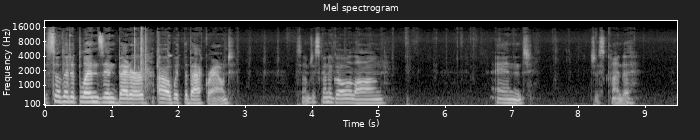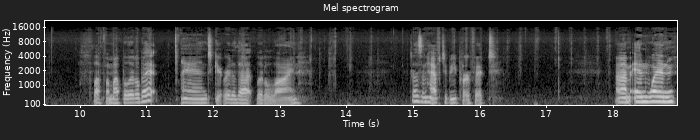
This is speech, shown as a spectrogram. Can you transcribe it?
so that it blends in better uh, with the background. So I'm just going to go along and just kind of fluff them up a little bit and get rid of that little line. Doesn't have to be perfect. Um, and when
